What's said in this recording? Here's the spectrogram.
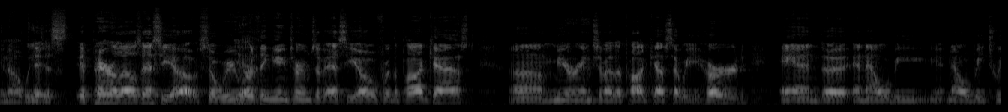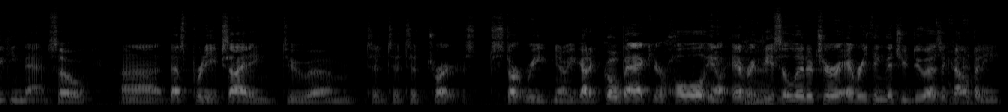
you know we it, just it parallels SEO. So we were thinking in terms of SEO for the podcast, um, mirroring some other podcasts that we heard, and uh, and now we'll be now we'll be tweaking that. So. Uh, that's pretty exciting to um, to, to, to try start read. You know, you got to go back your whole. You know, every Mm-hmm. piece of literature, everything that you do as a company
